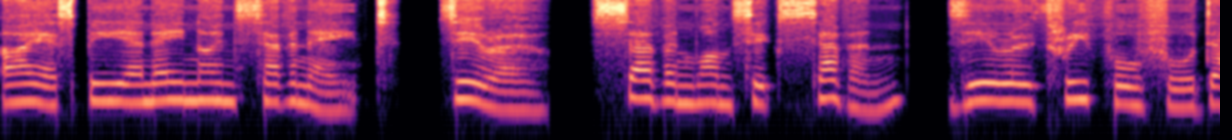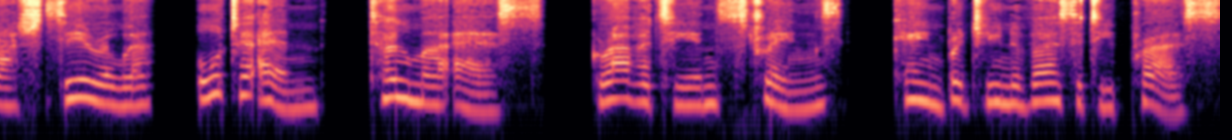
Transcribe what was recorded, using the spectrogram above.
ISBN A978-0-7167-0344-0 Autor N. Toma S., Gravity and Strings, Cambridge University Press,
